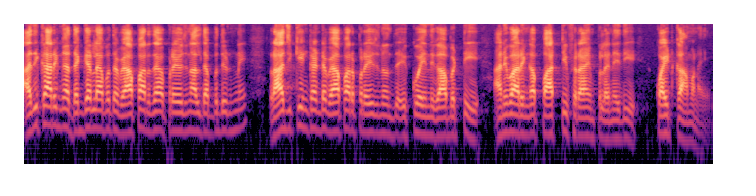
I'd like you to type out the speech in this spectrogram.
అధికారికంగా దగ్గర లేకపోతే వ్యాపార ద- ప్రయోజనాలు దెబ్బతింటున్నాయి. రాజకీయం కంటే వ్యాపార ప్రయోజనం ఎక్కువైంది కాబట్టి అనివార్యంగా పార్టీ ఫిరాయింపులు అనేది క్వైట్ కామన్ అయింది.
